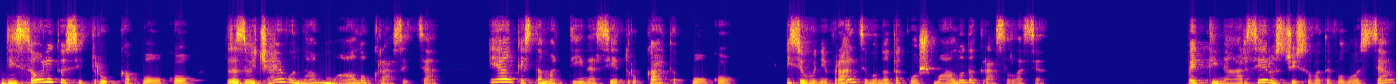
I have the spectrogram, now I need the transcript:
Di solito si trucca poco. Зазвичай вона мало краситься. І anche stamattina si è truccata poco. І сьогодні вранці вона також мало накрасилася. Петтінарсі розчісувати волосся.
